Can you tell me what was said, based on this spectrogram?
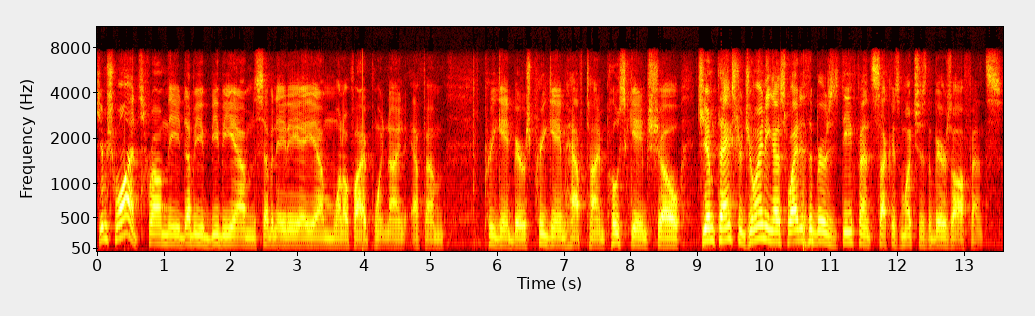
Jim Schwantz from the WBBM 780 AM 105.9 FM pregame Bears pregame halftime postgame show. Jim, thanks for joining us. Why does the Bears defense suck as much as the Bears offense?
